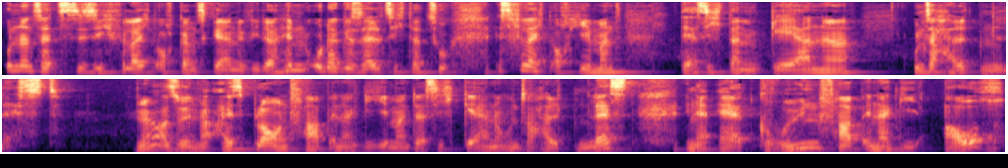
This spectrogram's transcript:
und dann setzt sie sich vielleicht auch ganz gerne wieder hin oder gesellt sich dazu. Ist vielleicht auch jemand, der sich dann gerne unterhalten lässt. Ja, also in der eisblauen Farbenergie jemand, der sich gerne unterhalten lässt. In der erdgrünen Farbenergie auch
